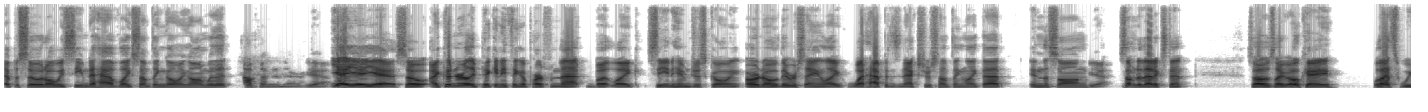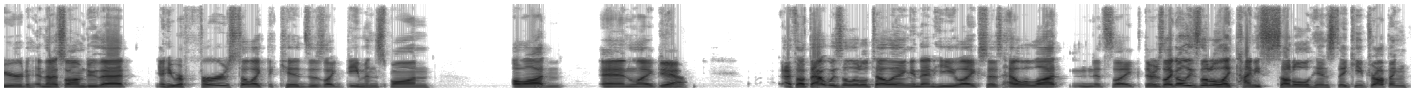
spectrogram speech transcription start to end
episode always seem to have like something going on with it. something in there. Yeah. Yeah, yeah, yeah. So I couldn't really pick anything apart from that, but like seeing him just going, or no, they were saying like what happens next or something like that in the song. Yeah. Something to that extent. So I was like, okay, well that's weird. And then I saw him do that, and he refers to like the kids as like demon spawn a lot, Mhm. and like Yeah. I thought that was a little telling. And then he like says hell a lot, and it's like there's like all these little like tiny subtle hints they keep dropping.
